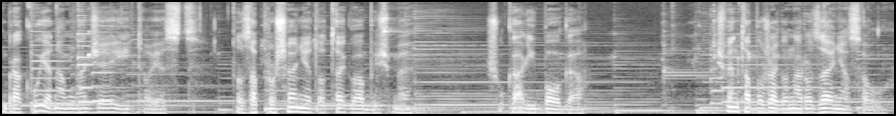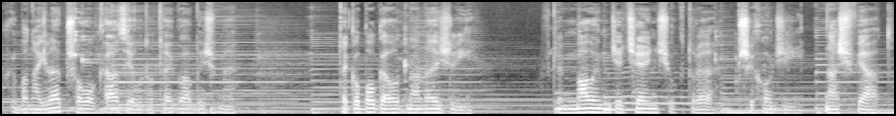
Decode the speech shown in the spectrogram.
brakuje nam nadziei, to jest to zaproszenie do tego, abyśmy szukali Boga. Święta Bożego Narodzenia są chyba najlepszą okazją do tego, abyśmy tego Boga odnaleźli w tym małym dziecięciu, które przychodzi na świat,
